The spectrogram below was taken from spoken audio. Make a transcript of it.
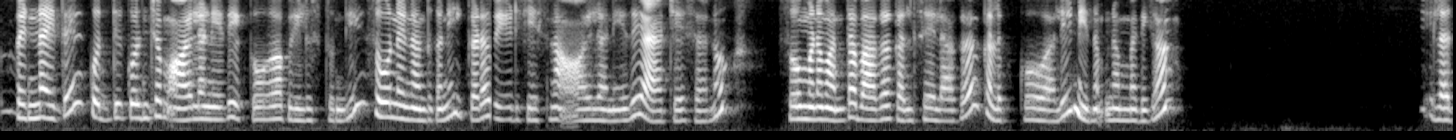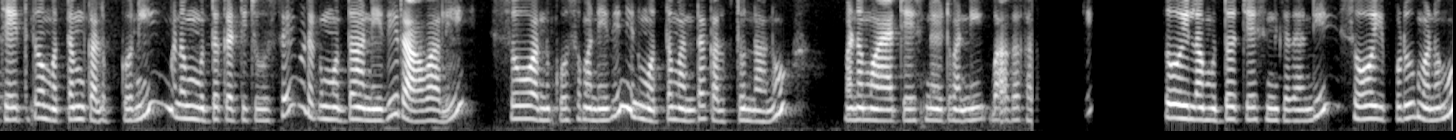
వెన్న అయితే కొద్ది కొంచెం ఆయిల్ అనేది ఎక్కువగా పీలుస్తుంది. సో నేను అందుకని ఇక్కడ వేడి చేసిన ఆయిల్ అనేది యాడ్ చేశాను. సో మనం అంతా బాగా కలిసేలాగా కలుపుకోవాలి నెమ్మదిగా. ఇలా చేతితో మొత్తం కలుపుకొని మనం ముద్ద కట్టి చూస్తే మనకు ముద్ద అనేది రావాలి. సో అందుకోసం అనేది నేను మొత్తం అంతా కలుపుతున్నాను. మనం యాడ్ చేసినటువన్నీ బాగా కలుపుకి సో ఇలా ముద్ద వచ్చేసింది కదండి. సో ఇప్పుడు మనము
